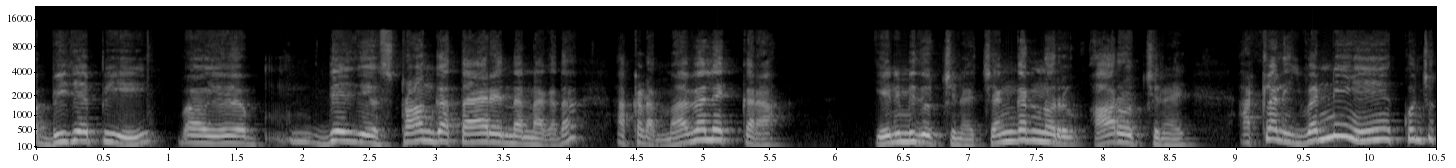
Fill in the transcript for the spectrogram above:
బీజేపీ స్ట్రాంగ్గా తయారైందన్నా కదా అక్కడ మవెలెక్కర. ఎనిమిది వచ్చినాయి. చెంగన్నూరు ఆరు వచ్చినాయి. అట్లని ఇవన్నీ కొంచెం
